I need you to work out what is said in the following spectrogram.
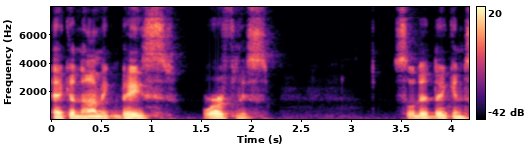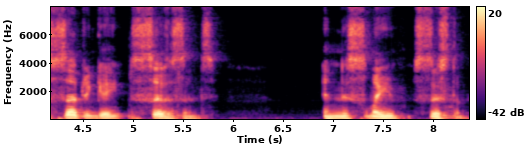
economic base worthless so that they can subjugate the citizens in the slave system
